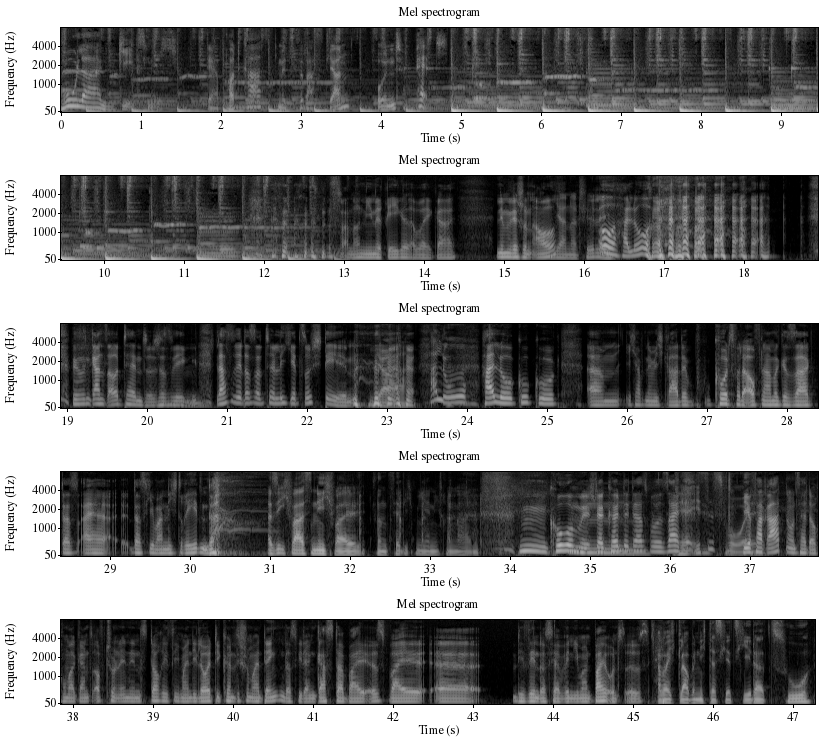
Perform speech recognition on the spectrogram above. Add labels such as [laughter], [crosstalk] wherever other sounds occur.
Schwuler geht's nicht. Der Podcast mit Sebastian Und Pet. [laughs] Das war noch nie eine Regel, aber egal. Nehmen wir schon auf? Ja, natürlich. Oh, hallo. [laughs] [laughs] wir sind ganz authentisch, deswegen lassen wir das natürlich jetzt so stehen. Ja. [laughs] Hallo. Hallo, Kuckuck. Ähm, ich habe nämlich gerade kurz vor der Aufnahme gesagt, dass, äh, dass jemand nicht reden darf. [laughs] Also ich war es nicht, weil sonst hätte ich mich ja nicht dran gehalten. Hm, komisch, wer könnte das wohl sein? Wer ist es wohl? Wir verraten uns halt auch immer ganz oft schon in den Stories. Ich meine, die Leute, die können sich schon mal denken, dass wieder ein Gast dabei ist, weil äh, die sehen das ja, wenn jemand bei uns ist. Aber ich glaube nicht, dass jetzt jeder zu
